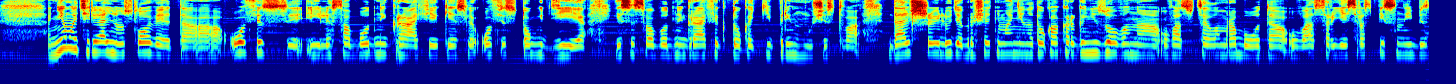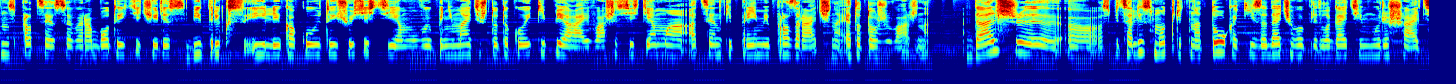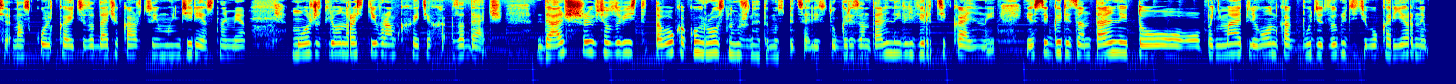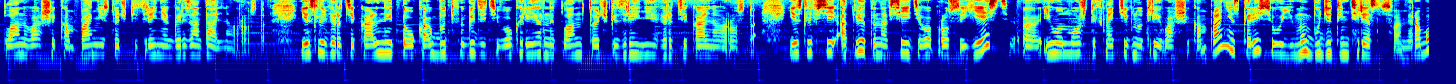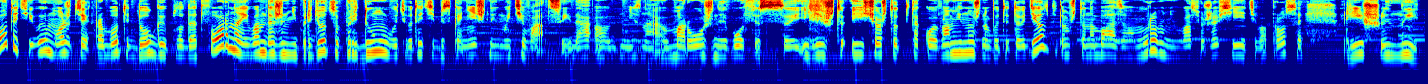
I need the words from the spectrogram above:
Нематериальные условия это офис или свободный график. Если офис, то где? Если свободный график, то какие преимущества? Дальше люди обращают внимание на то, как организована у вас в целом работа. У вас есть расписанные бизнес-процессы. Вы работаете через Bittrex или какую-то еще систему. Вы понимаете, что такое KPI. Ваша система оценки премий прозрачна, это тоже важно. Дальше э, специалист смотрит на то, какие задачи вы предлагаете ему решать, насколько эти задачи кажутся ему интересными, может ли он расти в рамках этих задач. Дальше все зависит от того, какой рост нужен этому специалисту, горизонтальный или вертикальный. Если горизонтальный, то понимает ли он, как будет выглядеть его карьерный план вашей компании с точки зрения горизонтального роста. Если вертикальный, то как будет выглядеть его карьерный план с точки зрения вертикального роста. Если все ответы на все эти вопросы есть, э, и он может их найти внутри вашей компании, скорее всего, ему будет интересно с вами работать, и вы можете работать долго и плодотворно, и вам даже не придется придумывать вот эти бесконечные мотивации, да, а, не знаю, мороженое в офис или что, еще что-то такое. Вам не нужно будет этого делать, потому что на базовом уровне у вас уже все эти вопросы решены.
